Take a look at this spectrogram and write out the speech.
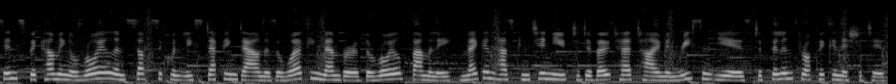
Since becoming a royal and subsequently stepping down as a working member of the royal family, Meghan has continued to devote her time in recent years to philanthropic initiatives.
